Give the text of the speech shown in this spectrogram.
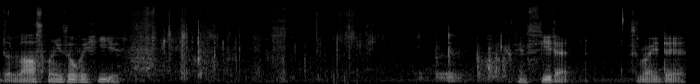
The last one is over here. Can see that. It's right there.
